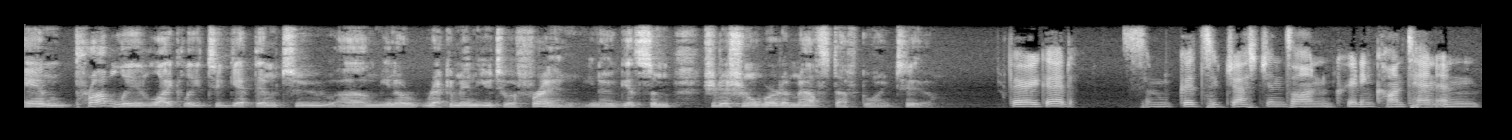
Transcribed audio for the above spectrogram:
and probably likely to get them to um, you know recommend you to a friend. You know, get some traditional word of mouth stuff going too. Very good some good suggestions on creating content and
